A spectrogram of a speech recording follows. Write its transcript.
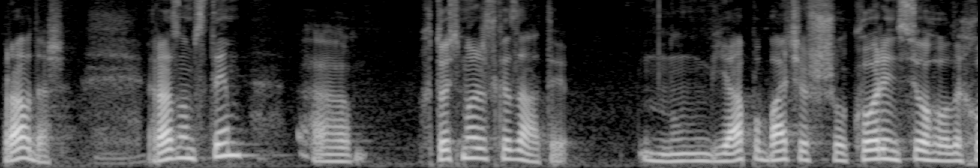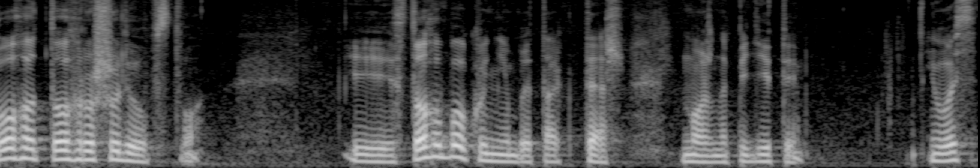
Правда ж? Разом з тим, хтось може сказати: ну, я побачив, що корінь всього лихого то грошолюбство. І з того боку, ніби так теж можна підійти. І ось,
